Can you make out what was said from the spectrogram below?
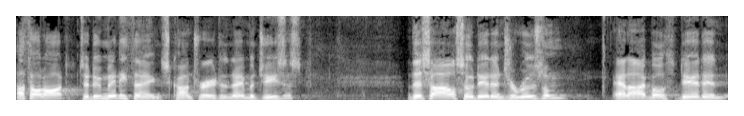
I thought ought to do many things contrary to the name of Jesus. This I also did in Jerusalem, and I both did in,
